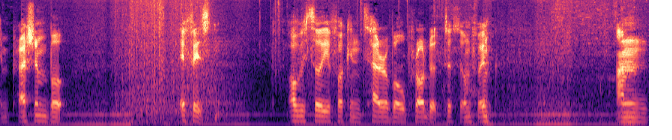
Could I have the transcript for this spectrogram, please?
impression. But if it's obviously a fucking terrible product or something and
